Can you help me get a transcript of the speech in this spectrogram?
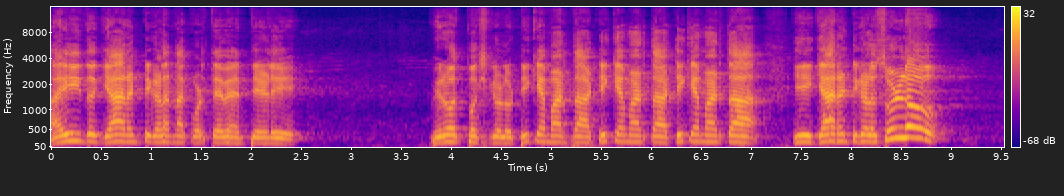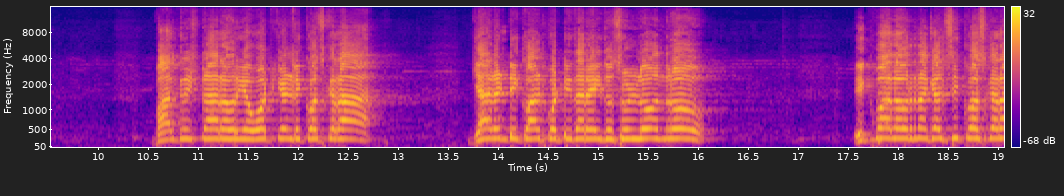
ಐದು ಗ್ಯಾರಂಟಿಗಳನ್ನ ಕೊಡ್ತೇವೆ ಅಂತೇಳಿ ವಿರೋಧ ಪಕ್ಷಗಳು ಟೀಕೆ ಮಾಡ್ತಾ ಟೀಕೆ ಮಾಡ್ತಾ ಟೀಕೆ ಮಾಡ್ತಾ ಈ ಗ್ಯಾರಂಟಿಗಳು ಸುಳ್ಳು. ಬಾಲಕೃಷ್ಣರವರಿಗೆ ಓಟ್ ಕೇಳಲಿಕ್ಕೋಸ್ಕರ ಗ್ಯಾರಂಟಿ ಕಾರ್ಡ್ ಕೊಟ್ಟಿದ್ದಾರೆ, ಇದು ಸುಳ್ಳು ಅಂದ್ರು. ಇಕ್ಬಾಲ್ ಅವ್ರನ್ನ ಗೆಲ್ಸಿಕ್ಕೋಸ್ಕರ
